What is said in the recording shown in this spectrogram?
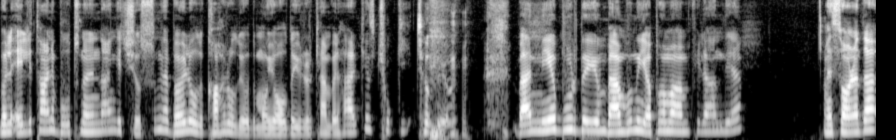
böyle 50 tane buğutun önünden geçiyorsun ve böyle oluyor. Kahroluyordum o yolda yürürken böyle herkes çok iyi çalıyor. ben niye buradayım? Ben bunu yapamam falan diye. Ve sonra da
